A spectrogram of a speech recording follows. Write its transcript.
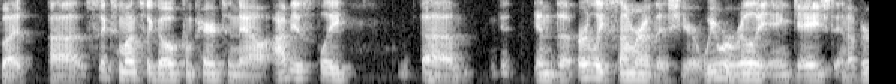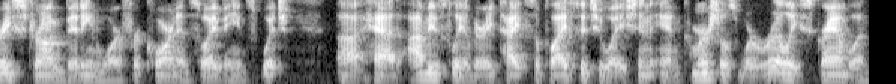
But uh, six months ago compared to now, obviously, uh, in the early summer of this year, we were really engaged in a very strong bidding war for corn and soybeans, which uh, had obviously a very tight supply situation, and commercials were really scrambling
